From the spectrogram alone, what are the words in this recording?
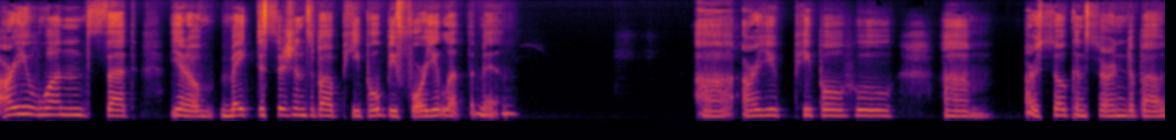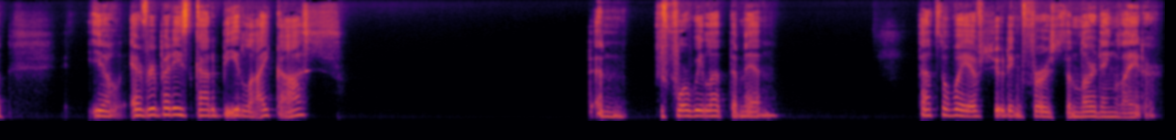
Are you ones that, you know, make decisions about people before you let them in? Uh, are you people who um, are so concerned about, you know, everybody's got to be like us? And before we let them in? That's a way of shooting first and learning later.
